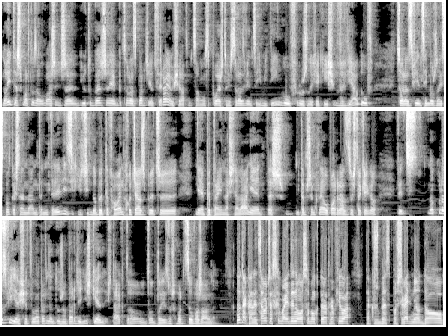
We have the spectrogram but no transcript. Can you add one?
No i też warto zauważyć, że youtuberzy jakby coraz bardziej otwierają się na tą całą społeczność, coraz więcej meetingów, różnych jakichś wywiadów, coraz więcej można je spotkać na, na antenie telewizji, jakiś Dzień Dobry TVN chociażby, czy nie wiem, pytanie na śniadanie, też mi tam przemknęło parę razy coś takiego, więc no, rozwija się to na pewno dużo bardziej niż kiedyś, tak? To, to, to jest już bardziej zauważalne. No tak, ale cały czas chyba jedyną osobą, która trafiła tak już bezpośrednio do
